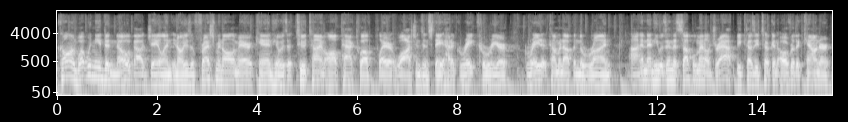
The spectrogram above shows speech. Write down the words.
Colin, what we need to know about Jalen, you know, he's a freshman All American. He was a two time All Pac 12 player at Washington State, had a great career, great at coming up in the run. Uh, and then he was in the supplemental draft because he took an over the counter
